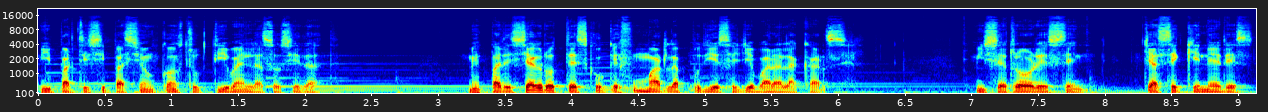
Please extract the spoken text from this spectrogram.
mi participación constructiva en la sociedad. Me parecía grotesco que fumarla pudiese llevar a la cárcel. Mis errores en ya sé quién eres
